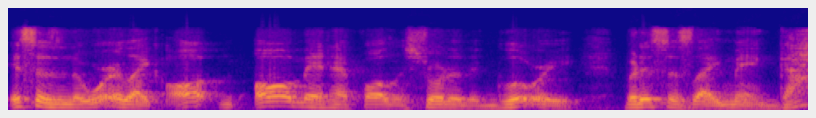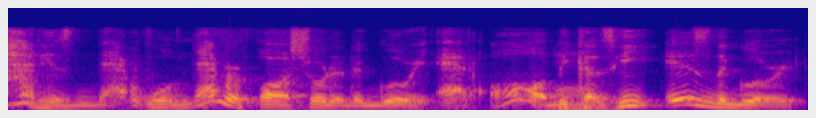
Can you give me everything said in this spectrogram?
it says in the word like all all men have fallen short of the glory, but it's just like man, God has never will never fall short of the glory at all because He is the glory.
